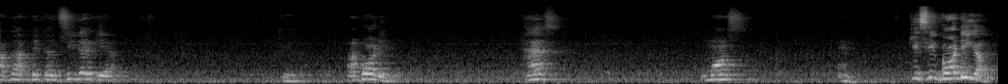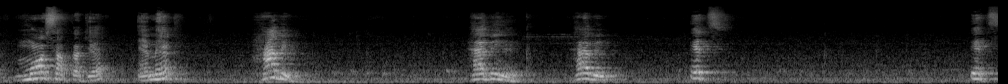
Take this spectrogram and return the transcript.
अब आपने कंसीडर किया कि a body has mass M किसी बॉडी का मॉस आपका क्या है? एम है। हैविंग हैविंग है। Having its its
